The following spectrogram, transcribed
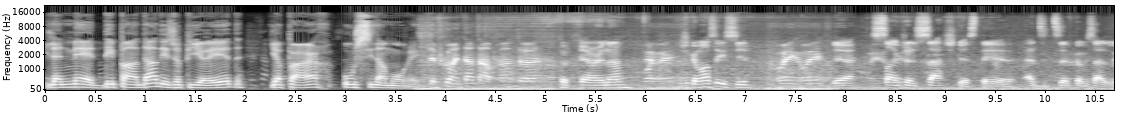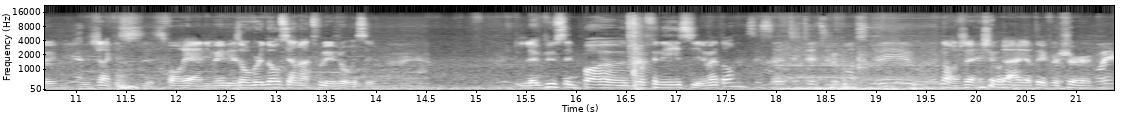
Il admet être dépendant des opioïdes. Il a peur aussi d'en mourir. Depuis combien de temps t'en prends, toi? À peu près un an. Ouais, ouais. J'ai commencé ici. Ouais, ouais. Yeah, sans que je le sache que c'était euh, addictif comme ça l'est. Des gens qui se font réanimer. Des overdoses, il y en a tous les jours ici. Le but, c'est de pas, euh, de pas finir ici, là, mettons. C'est ça. Tu, tu- tu veux continuer ou? Non, j'ai- j'aimerais arrêter, for sure. Ouais, ouais,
